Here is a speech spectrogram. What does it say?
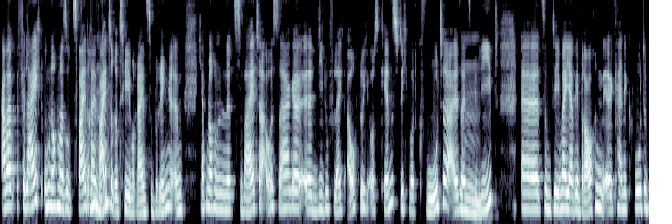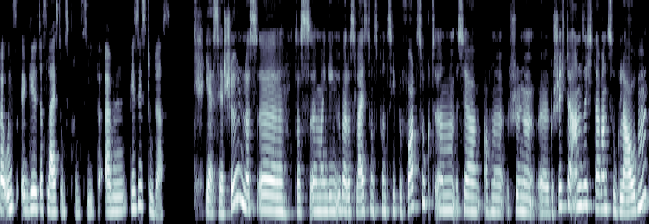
aber vielleicht, um noch mal so zwei, drei mhm. weitere Themen reinzubringen, ähm, ich habe noch eine zweite Aussage, äh, die du vielleicht auch durchaus kennst, Stichwort Quote, allseits mhm. beliebt, äh, zum Thema, ja, wir brauchen äh, keine Quote, bei uns äh, gilt das Leistungsprinzip. Ähm, wie siehst du das? Ja, ist sehr schön, dass, äh, dass äh, mein Gegenüber das Leistungsprinzip bevorzugt. Ähm, ist ja auch eine schöne äh, Geschichte an sich, daran zu glauben.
